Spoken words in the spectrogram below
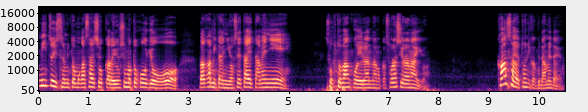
三井住友が最初から吉本興業をバカみたいに寄せたいためにソフトバンクを選んだのか、そら知らないよ。関西はとにかくダメだよ。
